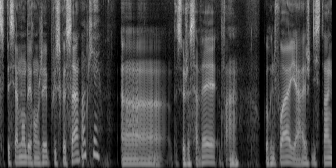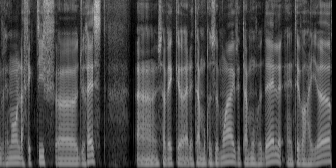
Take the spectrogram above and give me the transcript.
spécialement dérangé plus que ça. Ok. Euh, parce que je savais, enfin, encore une fois, y a, je distingue vraiment l'affectif du reste. Euh, je savais qu'elle était amoureuse de moi, que j'étais amoureux d'elle, elle était voir ailleurs.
